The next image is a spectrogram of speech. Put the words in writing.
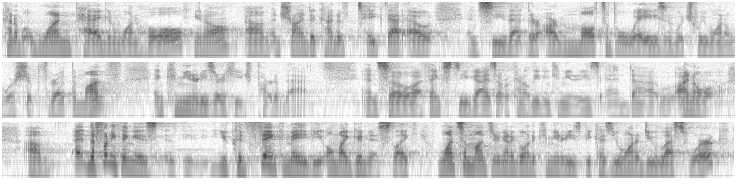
kind of one peg in one hole, you know, um, and trying to kind of take that out and see that there are multiple ways in which we want to worship throughout the month, and communities are a huge part of that. And so uh, thanks to you guys that were kind of leading communities. And uh, I know, um, and the funny thing is, you could think maybe, oh my goodness, like once a month you're going to go into communities because you want to do less work.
